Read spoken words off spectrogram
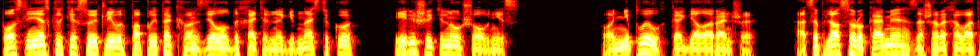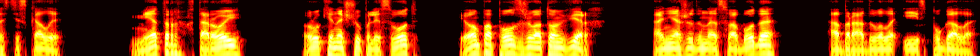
После нескольких суетливых попыток он сделал дыхательную гимнастику и решительно ушел вниз. Он не плыл, как делал раньше, а цеплялся руками за шероховатости скалы. Метр, второй, руки нащупали свод, и он пополз животом вверх, а неожиданная свобода обрадовала и испугала.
